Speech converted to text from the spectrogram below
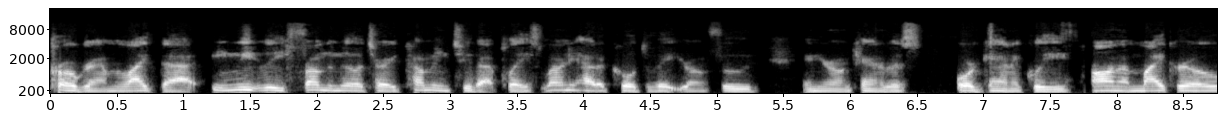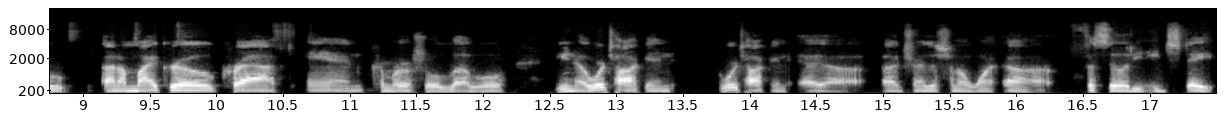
program like that immediately from the military coming to that place, learning how to cultivate your own food and your own cannabis organically on a micro on a micro craft and commercial level. You know, we're talking we're talking a, a transitional one, uh, facility in each state.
